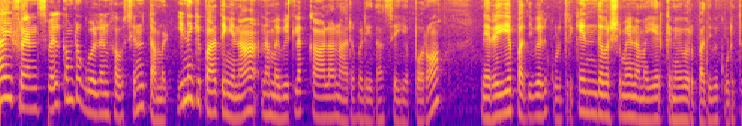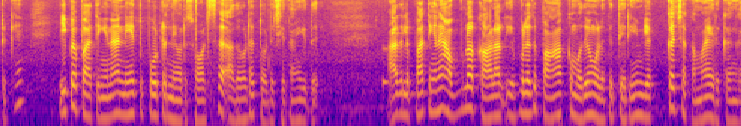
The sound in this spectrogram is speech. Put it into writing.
Hi friends welcome to golden house in Tamil இன்றைக்கி பார்த்தீங்கன்னா நம்ம வீட்டில் காளான் அறுவடை தான் செய்ய போகிறோம் நிறைய பதிவுகள் கொடுத்துருக்கேன். இந்த வருஷமே நம்ம ஏற்கனவே ஒரு பதிவு கொடுத்துருக்கேன். இப்போ பார்த்தீங்கன்னா நேற்று போட்டிருந்தேன் ஒரு ஷார்ட்ஸு அதோட தொடர்ச்சி தான் இது. அதில் பார்த்தீங்கன்னா அவ்வளோ காளான் எவ்வளோது பார்க்கும்போதே உங்களுக்கு தெரியும். எக்கச்சக்கமாக இருக்குங்க.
